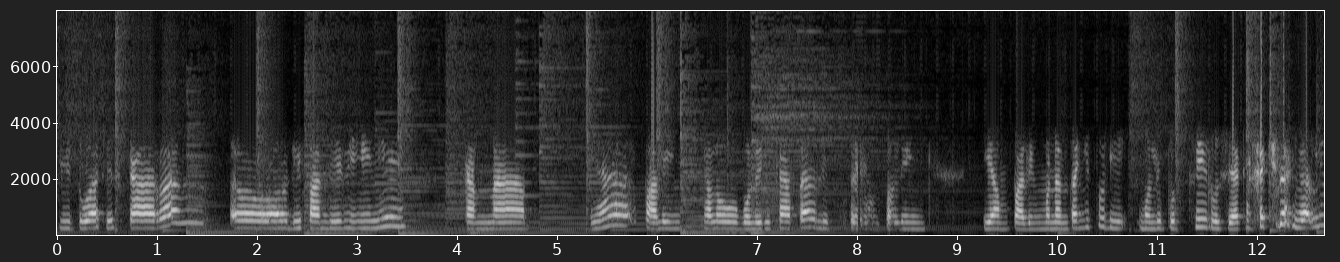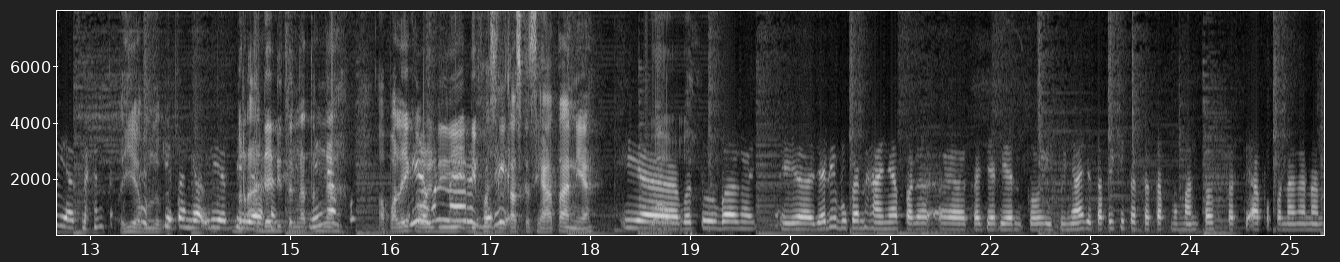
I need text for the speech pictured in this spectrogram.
situasi sekarang eh, di pandemi ini karena ya paling kalau boleh dikata di yang paling yang paling menantang itu di meliput virus ya karena kita nggak lihat Iya, meliput- kita nggak lihat berada ya. di tengah-tengah, apalagi Iya, kalau di, benar. di Jadi- fasilitas kesehatan ya. Iya Wow. betul banget. Iya jadi bukan hanya pada eh, kejadian ko itunya aja, tapi kita tetap memantau seperti apa penanganan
